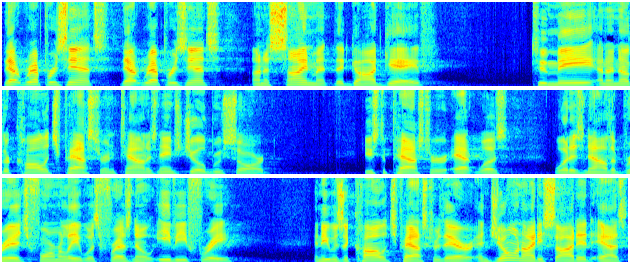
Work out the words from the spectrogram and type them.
That represents that represents an assignment that God gave to me and another college pastor in town. His name's Joe Broussard. He used to pastor at was what is now the bridge, formerly was Fresno EV Free. And he was a college pastor there. And Joe and I decided as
